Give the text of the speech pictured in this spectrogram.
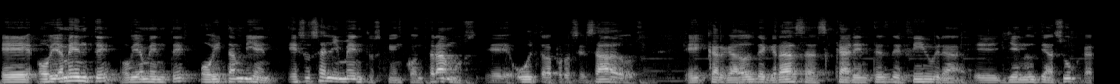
Eh, obviamente, obviamente, hoy también esos alimentos que encontramos eh, ultraprocesados, eh, cargados de grasas, carentes de fibra, eh, llenos de azúcar.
